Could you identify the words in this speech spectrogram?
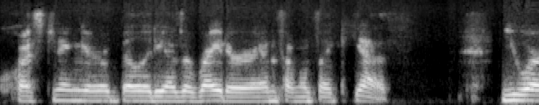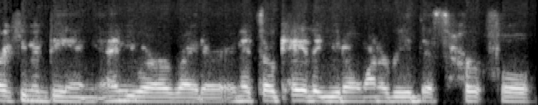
questioning your ability as a writer and someone's like yes you are a human being and you are a writer and it's okay that you don't want to read this hurtful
